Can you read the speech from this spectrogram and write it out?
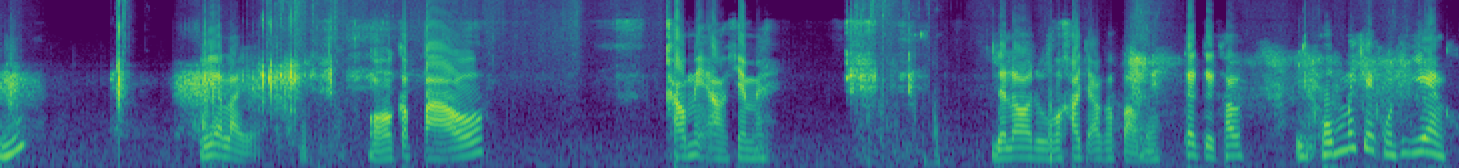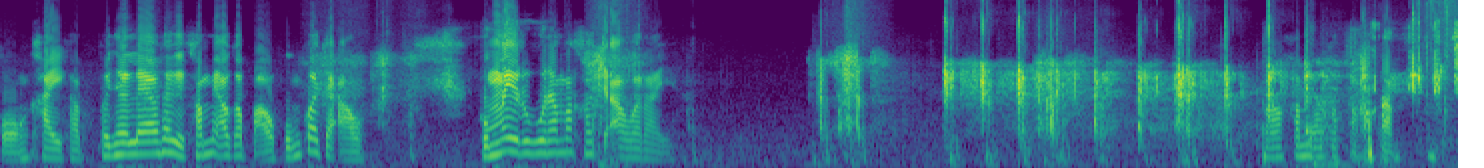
หืมนี่อะไร อ๋อ กระเป๋า เขาไม่เอาใช่ไหม เดี๋ยวรอดูว่าเขาจะเอากระเป๋าไหมถ้าเกิดเขาผมไม่ใช่คนที่แย่งของใครครับ เพราะฉะนั้นแล้วถ้าเกิดเขาไม่เอากระเป๋า ผมก็จะเอา ผมไม่รู้นะว่าเขาจะเอาอะไรอ๋อเขาไม่เอากระเป๋าครับโอเค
